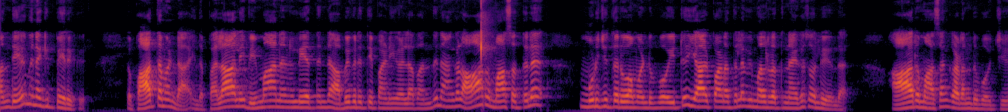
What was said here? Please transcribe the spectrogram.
சந்தேகம் எனக்கு இப்போ இருக்குது இப்போ பார்த்தோமெண்டா இந்த பலாலி விமான நிலையத்தின் அபிவிருத்தி பணிகளை வந்து நாங்கள் ஆறு மாதத்தில் முடிச்சு தருவோம்ட்டு போயிட்டு யாழ்ப்பாணத்தில் விமல் ரத்நாயக சொல்லியிருந்தார். ஆறு மாதம் கடந்து போச்சு.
